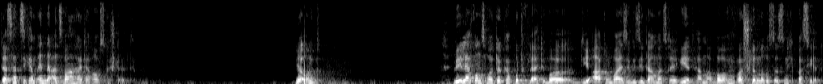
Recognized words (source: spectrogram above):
Das hat sich am Ende als Wahrheit herausgestellt. Ja und? Wir lachen uns heute kaputt vielleicht über die Art und Weise, wie sie damals reagiert haben, aber was Schlimmeres ist nicht passiert.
